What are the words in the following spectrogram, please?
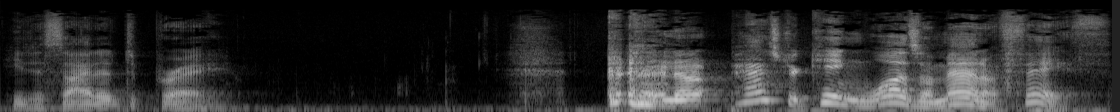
he decided to pray. now, Pastor King was a man of faith,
